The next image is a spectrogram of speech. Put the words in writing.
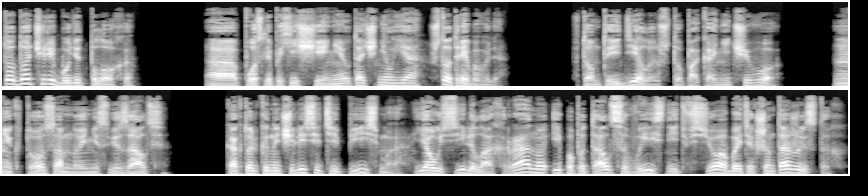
то дочери будет плохо. А после похищения, уточнил я, что требовали? В том-то и дело, что пока ничего. Никто со мной не связался. Как только начались эти письма, я усилил охрану и попытался выяснить все об этих шантажистах.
